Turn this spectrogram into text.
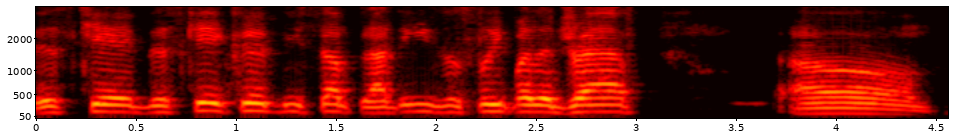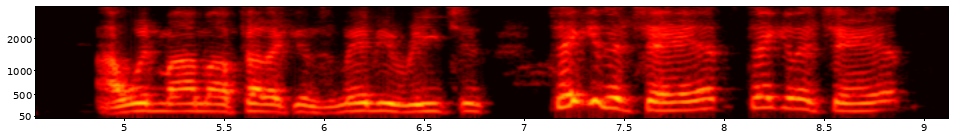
This kid, this kid could be something. I think he's a sleeper of the draft. Um, I wouldn't mind my Pelicans maybe reaching, taking a chance, taking a chance.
